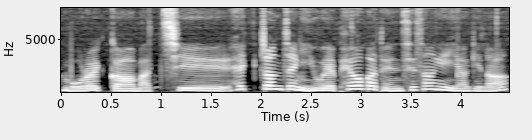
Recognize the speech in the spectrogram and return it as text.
뭐랄까, 마치 핵전쟁 이후에 폐허가 된 세상의 이야기나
